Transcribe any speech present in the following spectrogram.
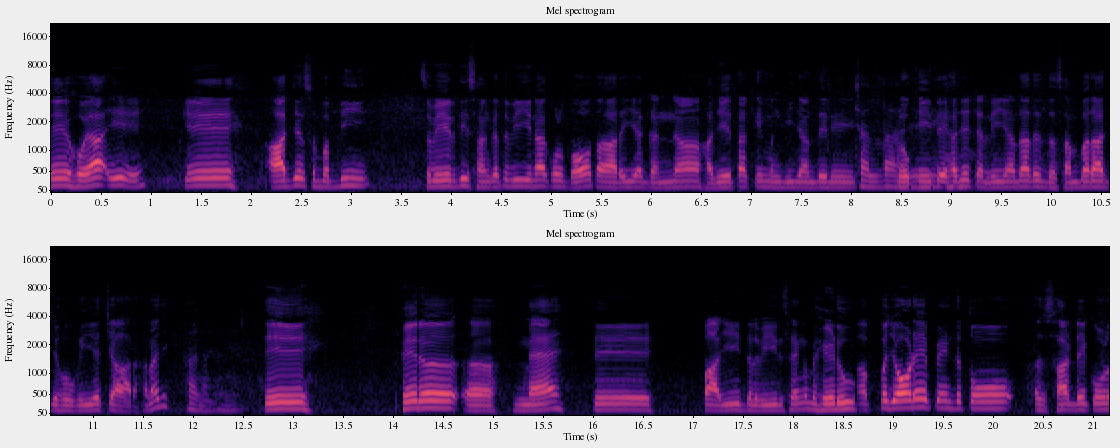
ਤੇ ਹੋਇਆ ਇਹ ਕਿ ਅੱਜ ਸਬੱਬੀ ਸਵੇਰ ਦੀ ਸੰਗਤ ਵੀ ਇਹਨਾਂ ਕੋਲ ਬਹੁਤ ਆ ਰਹੀ ਆ ਗੰਨਾ ਹਜੇ ਤੱਕ ਹੀ ਮੰਗੀ ਜਾਂਦੇ ਨੇ। ਲੋਕੀ ਤੇ ਹਜੇ ਚੱਲੀ ਜਾਂਦਾ ਤੇ ਦਸੰਬਰ ਅੱਜ ਹੋ ਗਈ ਹੈ 4 ਹਨਾ ਜੀ। ਤੇ ਫਿਰ ਮੈਂ ਤੇ ਭਾਜੀ ਦਲਵੀਰ ਸਿੰਘ ਮਹੇੜੂ ਪਜੌੜੇ ਪਿੰਡ ਤੋਂ ਸਾਡੇ ਕੋਲ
